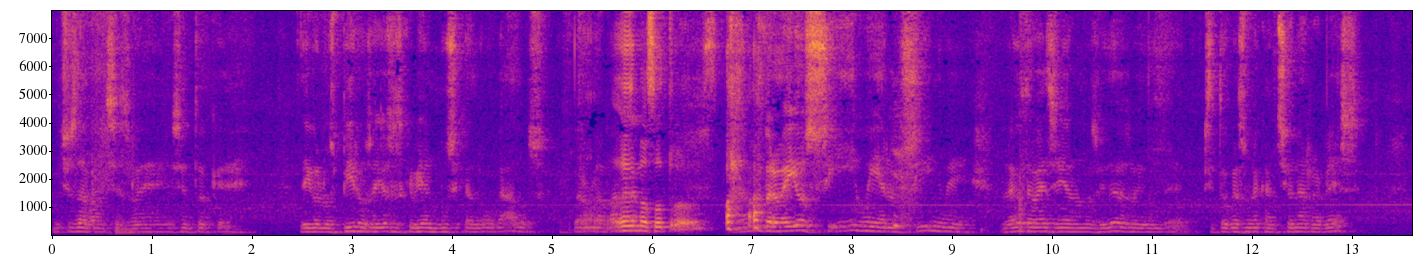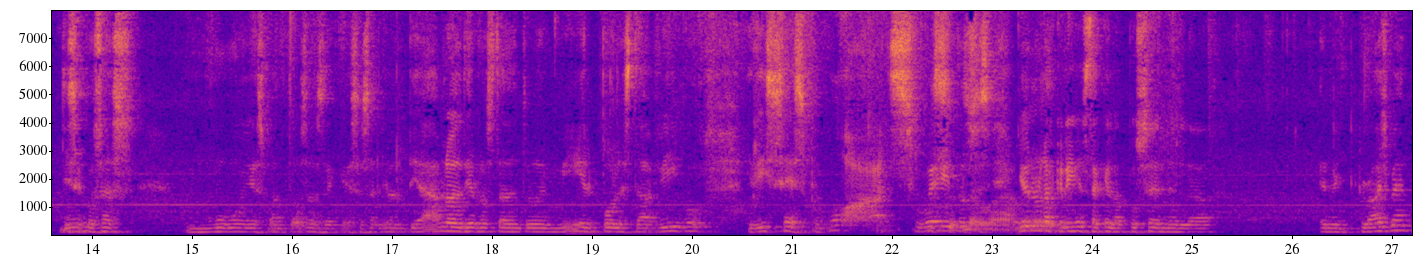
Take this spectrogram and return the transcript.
muchos avances, güey. Yo siento que, digo, los virus, ellos escribían música drogados. Eh, nosotros. No, pero ellos sí, güey, alucin, güey. Luego te voy a enseñar unos videos, güey, donde si tocas una canción al revés, dice Mm. cosas muy espantosas de que se salió el diablo, el diablo está dentro de mí, el pol está vivo. Y dices, what, güey. Entonces, no, yo no la creí hasta que la puse en el, ah, en el GarageBand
